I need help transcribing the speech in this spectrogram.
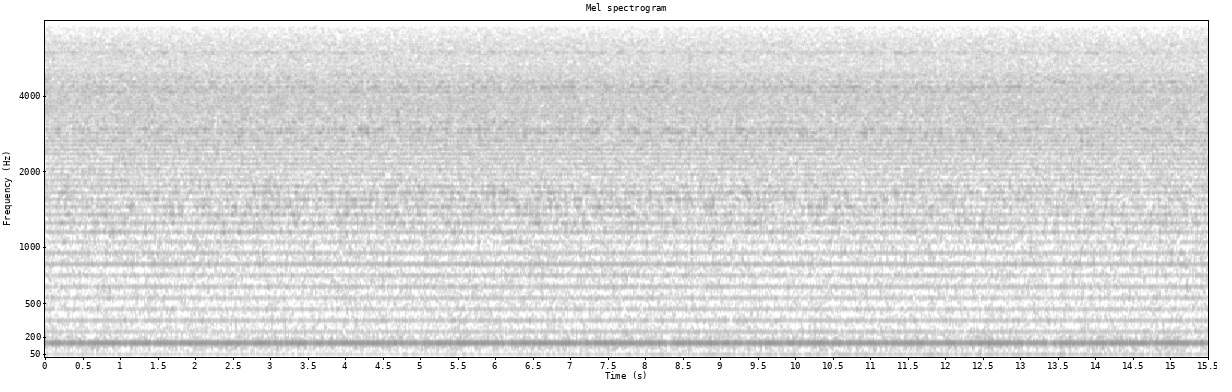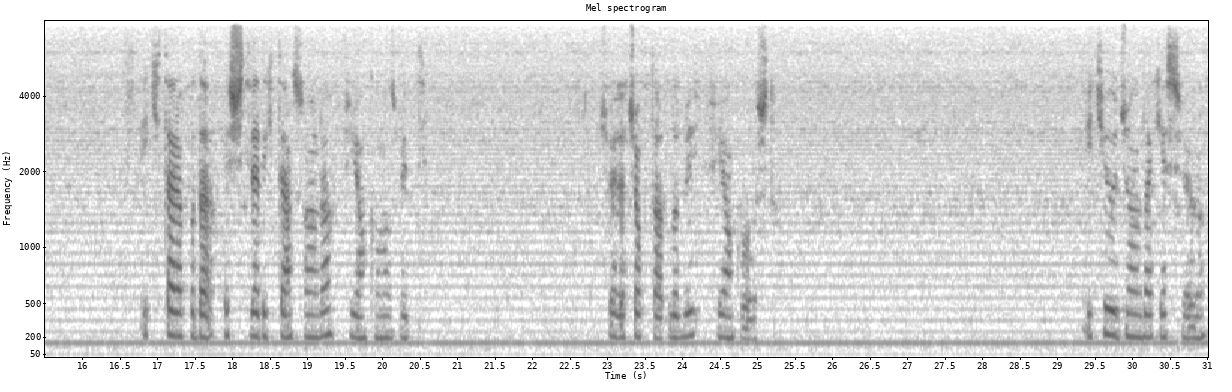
iki tarafı da eşitledikten sonra fiyonkumuz bitti. Şöyle çok tatlı bir fiyonk oluştu. İki ucunu da kesiyorum.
